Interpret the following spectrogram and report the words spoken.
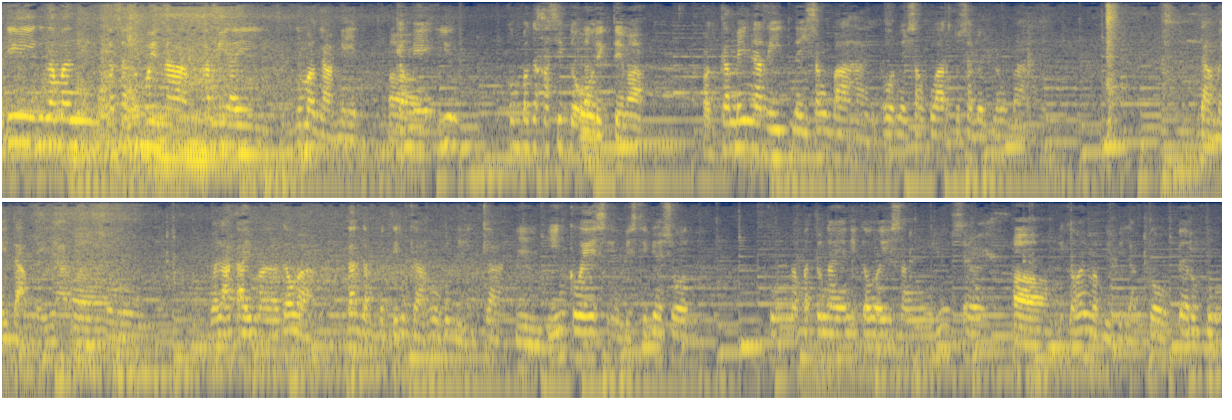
hindi naman kasalukuyan na kami ay gumagamit. Oo. Kami, yung, kumbaga kasi Na doon, biktima. Pag kami na-raid na isang bahay o na isang kwarto sa loob ng bahay, damay-damay yan. Oo. So, wala tayong magagawa. Dadaputin ka, huhulihin ka. Hmm. Inquest, investigation, kung napatunayan ikaw ay isang user, Oo. ikaw ay mabibilang go. Pero kung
